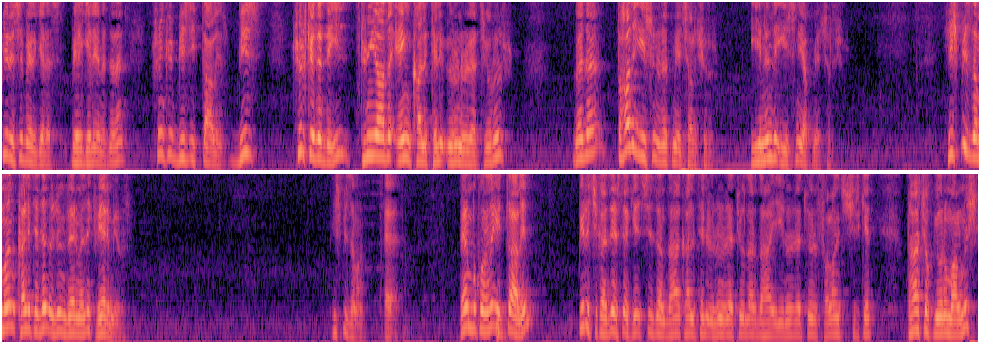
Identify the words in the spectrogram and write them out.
Birisi belgelesin. Belgeleyemez. Neden? Çünkü biz iddialıyız. Biz Türkiye'de değil, dünyada en kaliteli ürün üretiyoruz ve de daha da iyisini üretmeye çalışıyoruz. İyinin de iyisini yapmaya çalışıyoruz. Hiçbir zaman kaliteden ödün vermedik, vermiyoruz. Hiçbir zaman. Evet. Ben bu konuda iddialıyım. Biri çıkar derse ki sizden daha kaliteli ürün üretiyorlar, daha iyi ürün üretiyor falan şirket daha çok yorum almış.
